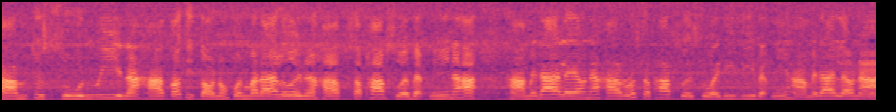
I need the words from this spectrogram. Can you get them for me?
3.0V นะคะ ก็ติดต่อน้องฝนมาได้เลยนะคะ สภาพสวยแบบนี้นะคะ หาไม่ได้แล้วนะคะ รถสภาพสวยๆดีๆ แบบนี้หาไม่ได้แล้วนะ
